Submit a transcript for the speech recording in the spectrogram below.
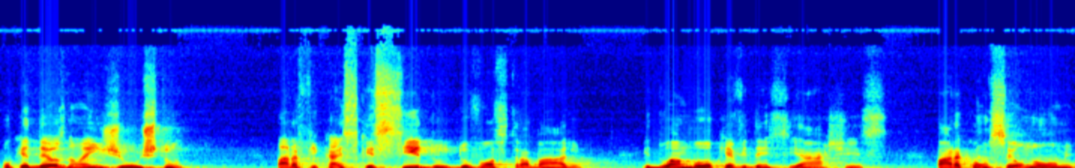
porque Deus não é injusto para ficar esquecido do vosso trabalho e do amor que evidenciastes para com o seu nome,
